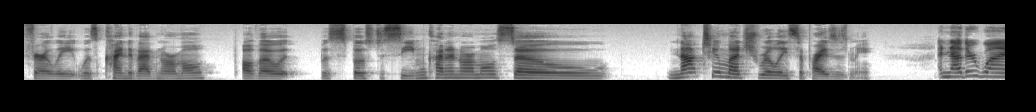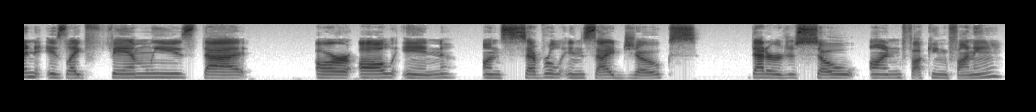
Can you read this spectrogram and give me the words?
fairly was kind of abnormal, although it was supposed to seem kind of normal. So, not too much really surprises me. Another one is like families that are all in on several inside jokes that are just so unfucking funny.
